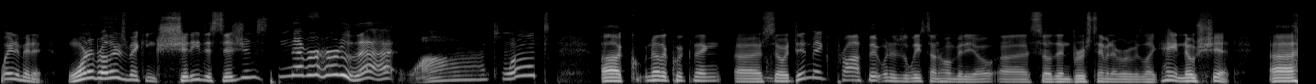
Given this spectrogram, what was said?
Wait a minute, Warner Brothers making shitty decisions? Never heard of that. What? What? Uh, another quick thing. Uh, so it did make profit when it was released on home video. Uh, so then Bruce Timm and everybody was like, "Hey, no shit." Uh,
